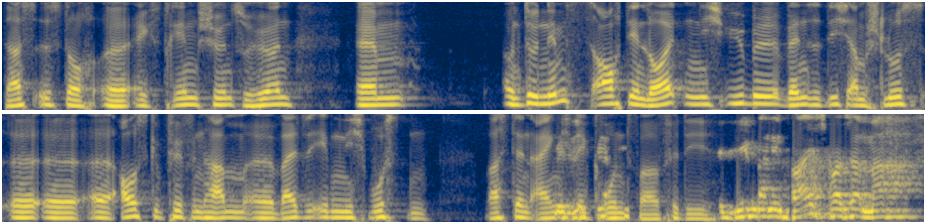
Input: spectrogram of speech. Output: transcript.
Das ist doch äh, extrem schön zu hören. Ähm, und du nimmst es auch den Leuten nicht übel, wenn sie dich am Schluss äh, äh, ausgepfiffen haben, äh, weil sie eben nicht wussten, was denn eigentlich der Grund war für die. Wenn jemand nicht weiß, was er macht,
